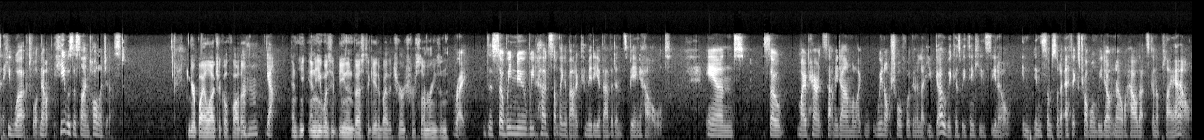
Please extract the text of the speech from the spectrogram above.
that he worked for. Now he was a Scientologist. Your biological father, Mhm, Yeah, and he and he was being investigated by the church for some reason. right. So we knew we'd heard something about a committee of evidence being held, and so my parents sat me down. and Were like, "We're not sure if we're going to let you go because we think he's, you know, in in some sort of ethics trouble, and we don't know how that's going to play out."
